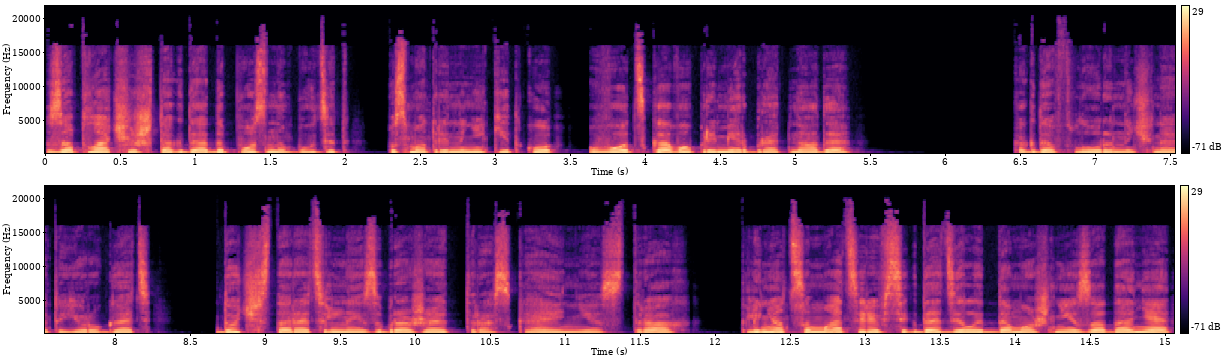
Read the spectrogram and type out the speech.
Заплачешь тогда, да поздно будет. Посмотри на Никитку, вот с кого пример брать надо». Когда Флора начинает ее ругать, дочь старательно изображает раскаяние, страх, Клянется матери всегда делать домашние задания,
